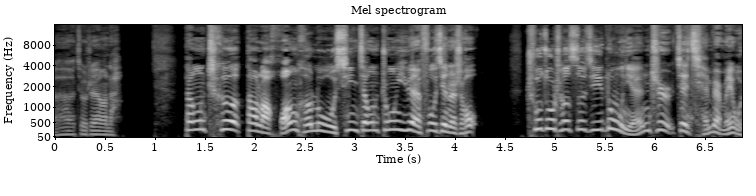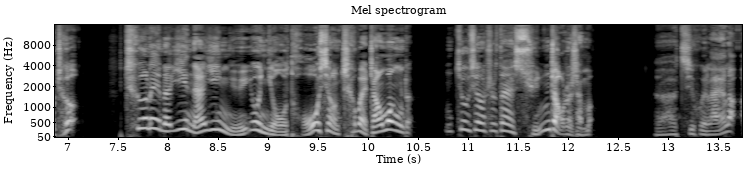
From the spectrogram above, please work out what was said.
啊，就这样的，当车到了黄河路新疆中医院附近的时候，出租车司机陆年志见前边没有车，车内的一男一女又扭头向车外张望着，就像是在寻找着什么。啊，机会来了！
